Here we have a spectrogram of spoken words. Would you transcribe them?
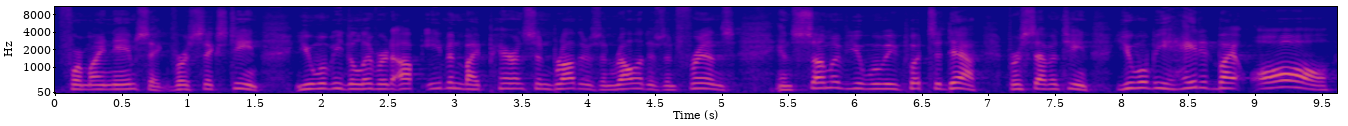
for my namesake. Verse 16. You will be delivered up even by parents and brothers and relatives and friends, and some of you will be put to death. Verse 17. You will be hated by all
